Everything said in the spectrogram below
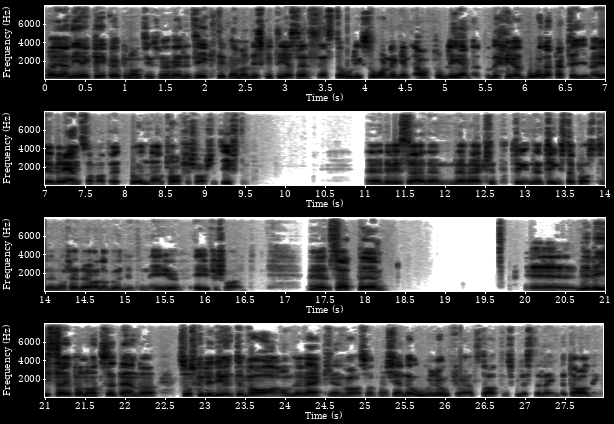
Marianne Erik pekar på någonting som är väldigt viktigt när man diskuterar så här, storleksordningen av problemet och det är att båda partierna är överens om att undanta försvarsutgifterna. Eh, det vill säga den, den, verkligt tyng, den tyngsta posten i den federala budgeten är ju, är ju försvaret. Eh, så att eh, det visar ju på något sätt ändå, så skulle det ju inte vara om det verkligen var så att man kände oro för att staten skulle ställa in betalningen.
